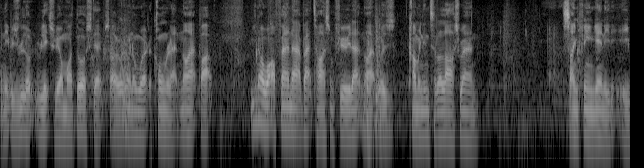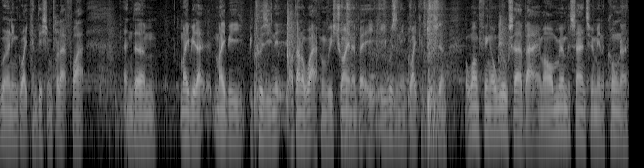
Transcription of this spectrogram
and it was literally on my doorstep. So I went and worked the corner that night. But you know what I found out about Tyson Fury that night was coming into the last round same thing again. He, he weren't in great condition for that fight, and um, maybe that maybe because he I don't know what happened with his trainer, but he, he wasn't in great condition. But one thing I will say about him, I remember saying to him in the corner,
